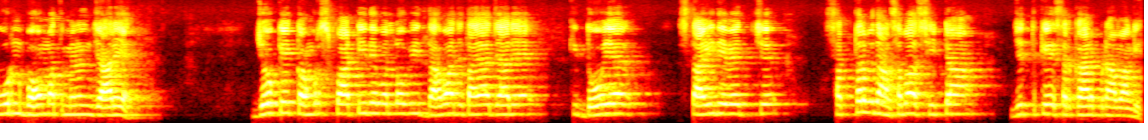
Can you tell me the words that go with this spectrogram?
ਪੂਰਨ ਬਹੁਮਤ ਮਿਲਣ ਜਾ ਰਿਹਾ ਹੈ, ਜੋ ਕਿ ਕਾਂਗਰਸ ਪਾਰਟੀ ਦੇ ਵੱਲੋਂ ਵੀ ਦਾਅਵਾ ਜਤਾਇਆ ਜਾ ਰਿਹਾ ਹੈ ਕਿ 2027 ਦੇ ਵਿੱਚ 70 ਵਿਧਾਨ ਸਭਾ ਸੀਟਾਂ ਜਿੱਤ ਕੇ ਸਰਕਾਰ ਬਣਾਵਾਂਗੇ।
